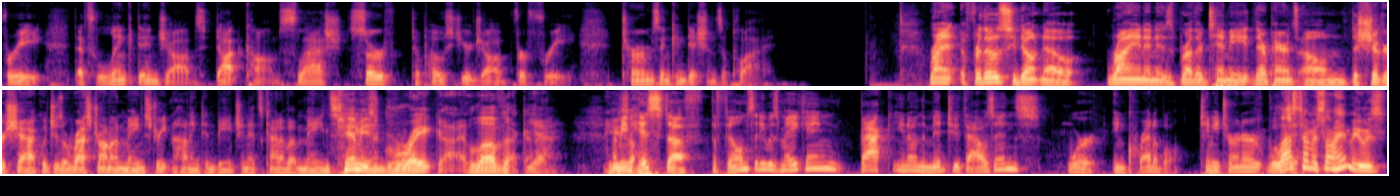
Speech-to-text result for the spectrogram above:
free. That's linkedinjobs.com slash surf to post your job for free. Terms and conditions apply. Ryan, for those who don't know, Ryan and his brother Timmy, their parents own the Sugar Shack, which is a restaurant on Main Street in Huntington Beach, and it's kind of a main. Timmy's a great guy. I love that guy. yeah. I mean, a- his stuff, the films that he was making back, you know, in the mid two thousands were incredible. Timmy Turner. Last time I saw him, he was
